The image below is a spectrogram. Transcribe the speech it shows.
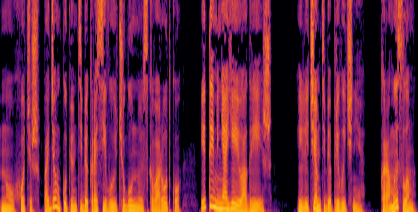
Ну, хочешь, пойдем купим тебе красивую чугунную сковородку, и ты меня ею огреешь. Или чем тебе привычнее? Коромыслом?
